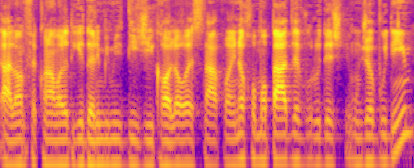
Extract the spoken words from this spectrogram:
الان فکر کنم حالا دیگه داریم می‌بینی دیجی کالا و اسنپ و اینا خب ما بعد ورودش اونجا بودیم.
